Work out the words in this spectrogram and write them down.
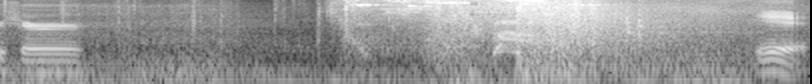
Pretty sure. Yeah.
